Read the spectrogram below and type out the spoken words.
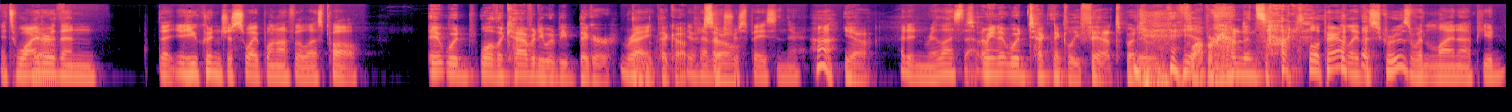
It's wider Yeah. than that. You couldn't just swipe one off of Les Paul. It would well, the cavity would be bigger Right. than the pickup. It would have so extra space in there. Huh. yeah, I didn't realize that. I mean, it would technically fit, but it would flop around inside. well, apparently the screws wouldn't line up. You'd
